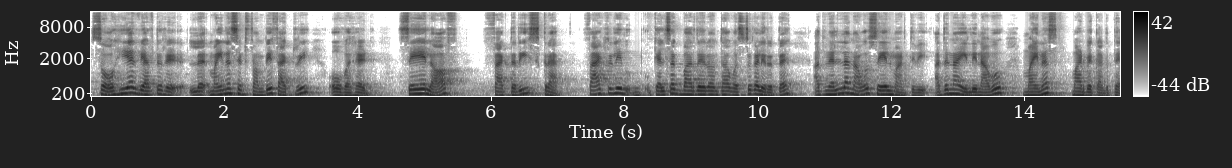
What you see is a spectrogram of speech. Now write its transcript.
So, here we have to minus it from the factory overhead. Sale of factory scrap ಫ್ಯಾಕ್ಟ್ರಿಲಿ ಕೆಲ್ಸಕ್ಕೆ ಬಾರದೇ ಇರೋಂತಹ ವಸ್ತುಗಳಿರುತ್ತೆ. ಅದನ್ನೆಲ್ಲ ನಾವು ಸೇಲ್ ಮಾಡ್ತೀವಿ. ಅದನ್ನು ಇಲ್ಲಿ ನಾವು ಮೈನಸ್ ಮಾಡಬೇಕಾಗುತ್ತೆ.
